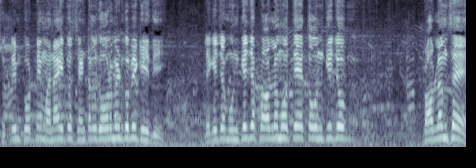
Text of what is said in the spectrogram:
सुप्रीम कोर्ट ने मनाही तो सेंट्रल गवर्नमेंट को भी की थी। लेकिन जब उनके जो प्रॉब्लम होते हैं तो उनकी जो प्रॉब्लम्स है,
